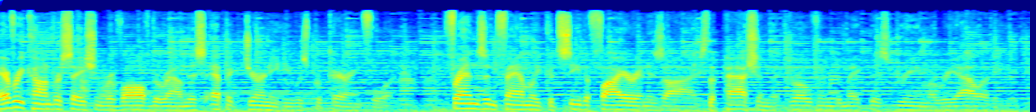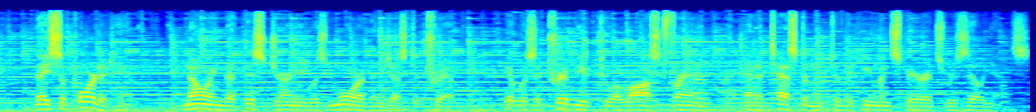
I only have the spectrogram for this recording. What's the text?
Every conversation revolved around this epic journey he was preparing for. Friends and family could see the fire in his eyes, the passion that drove him to make this dream a reality. They supported him, knowing that this journey was more than just a trip. It was a tribute to a lost friend and a testament to the human spirit's resilience.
